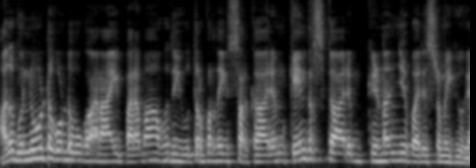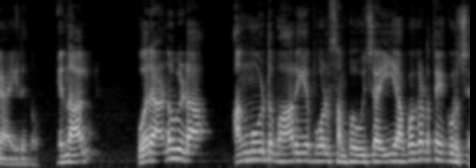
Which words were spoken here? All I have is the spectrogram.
അത് മുന്നോട്ട് കൊണ്ടുപോകാനായി പരമാവധി ഉത്തർപ്രദേശ് സർക്കാരും കേന്ദ്ര സർക്കാരും കിണഞ്ഞ് പരിശ്രമിക്കുകയായിരുന്നു. എന്നാൽ ഒരണുവിട അങ്ങോട്ട് മാറിയപ്പോൾ സംഭവിച്ച ഈ അപകടത്തെക്കുറിച്ച്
